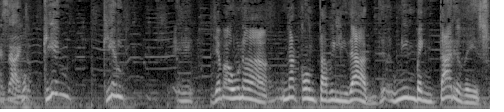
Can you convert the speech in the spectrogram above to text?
Exacto. ¿Quién, quién eh, lleva una, una contabilidad, un inventario de eso?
